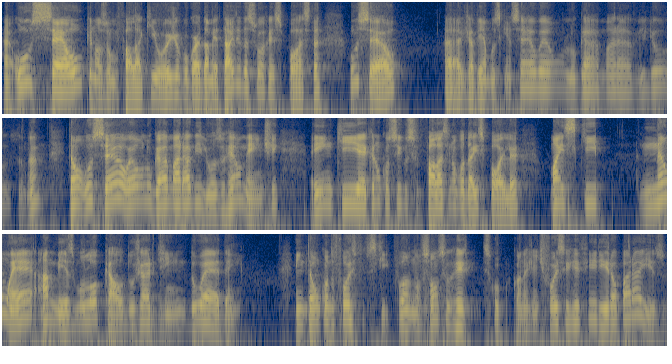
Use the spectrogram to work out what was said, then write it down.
É, o céu, que nós vamos falar aqui hoje, eu vou guardar metade da sua resposta. O céu, é, já vem a musiquinha, o céu é um lugar maravilhoso. Né? Então, o céu é um lugar maravilhoso, realmente, em que é que eu não consigo falar, senão vou dar spoiler, mas que não é a mesmo local do jardim do Éden. Então, quando for, desculpa, quando a gente for se referir ao paraíso,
